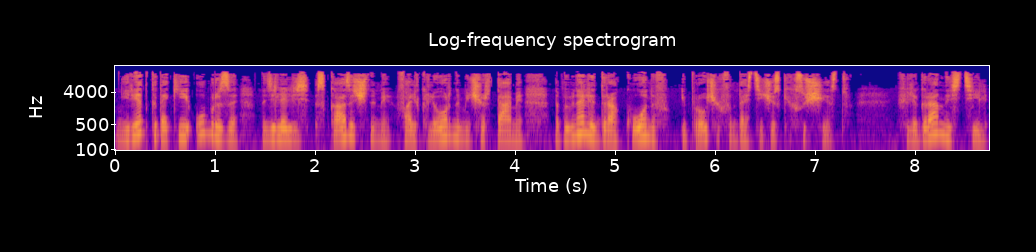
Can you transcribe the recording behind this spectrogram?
Нередко такие образы наделялись сказочными, фольклорными чертами, напоминали драконов и прочих фантастических существ. Филигранный стиль,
